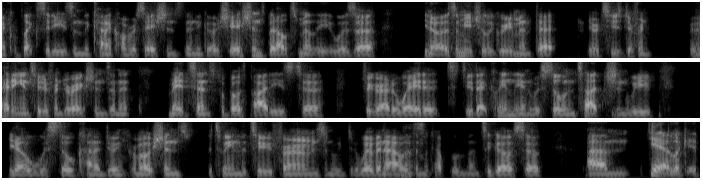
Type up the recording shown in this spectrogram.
of complexities and the kind of conversations the negotiations. But ultimately it was a you know it was a mutual agreement that there are two different heading in two different directions and it made sense for both parties to figure out a way to, to do that cleanly and we're still in touch and we've you know we're still kind of doing promotions between the two firms and we did a webinar with them a couple of months ago so um yeah look it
